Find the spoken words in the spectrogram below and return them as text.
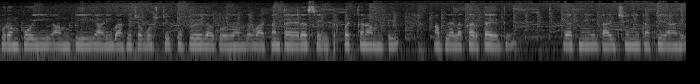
पुरणपोळी आमटी आणि बाकीच्या गोष्टी खूप वेळ जातो. जर वाटण तयार असेल तर पटकन आमटी आपल्याला करता येते. यात मी दालचिनी टाकली आहे.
